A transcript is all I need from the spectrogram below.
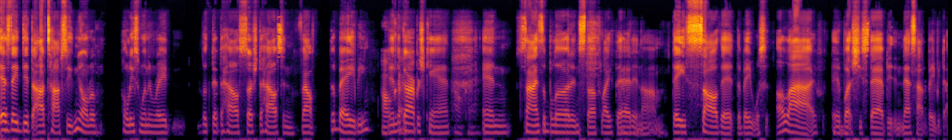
as they did the autopsy, you know, the police went and raid, looked at the house, searched the house, and found the baby in the garbage can Okay. and signs of blood and stuff like that. And um, they saw that the baby was alive, and, but she stabbed it, and that's how the baby died.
